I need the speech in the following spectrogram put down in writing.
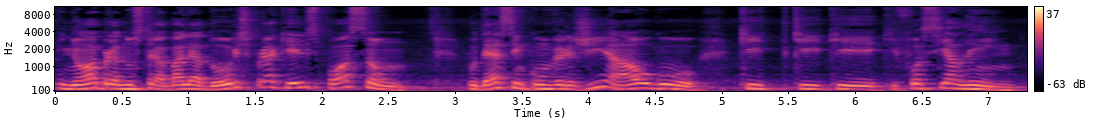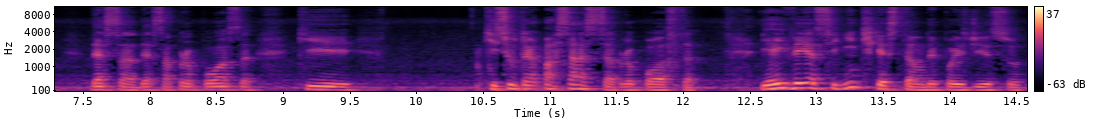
em obra nos trabalhadores para que eles possam pudessem convergir a algo que, que, que, que fosse além dessa, dessa proposta, que, que se ultrapassasse essa proposta. E aí veio a seguinte questão depois disso.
